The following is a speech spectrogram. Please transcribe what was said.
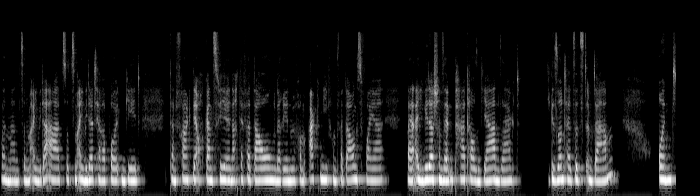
Wenn man zu einem Ayurveda-Arzt oder zum Ayurveda-Therapeuten geht, dann fragt er auch ganz viel nach der Verdauung. Da reden wir vom Agni, vom Verdauungsfeuer, weil Ayurveda schon seit ein paar tausend Jahren sagt, die Gesundheit sitzt im Darm. Und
